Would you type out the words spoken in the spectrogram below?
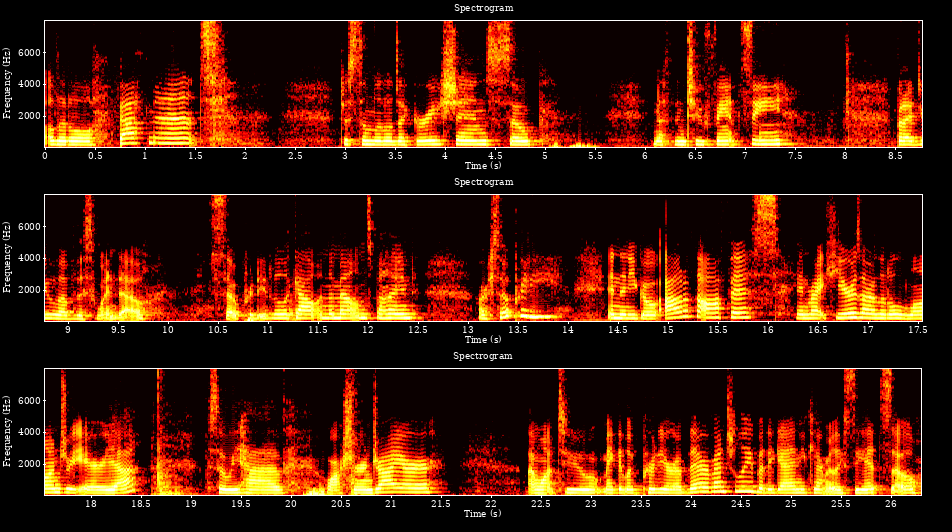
A little bath mat, just some little decorations, soap, nothing too fancy. But I do love this window. It's so pretty to look out and the mountains behind are so pretty. And then you go out of the office and right here is our little laundry area. So we have washer and dryer, I want to make it look prettier up there eventually, but again, you can't really see it, so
